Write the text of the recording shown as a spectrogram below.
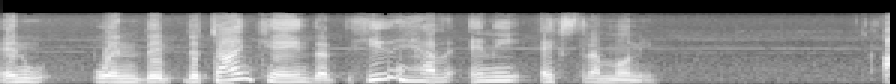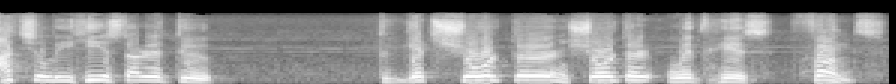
And when the, the time came that he didn't have any extra money, actually, he started to to get shorter and shorter with his funds.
